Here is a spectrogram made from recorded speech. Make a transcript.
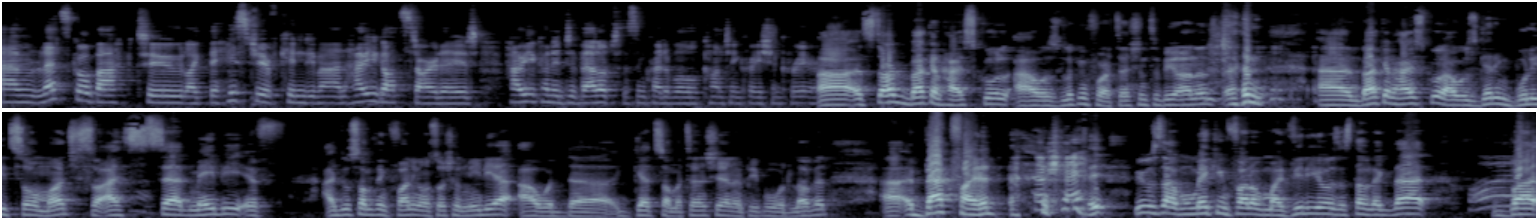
Um, let's go back to like the history of Kindy Man, how you got started, how you kind of developed this incredible content creation career. Uh, it started back in high school. I was looking for attention, to be honest. And, and back in high school, I was getting bullied so much. So I said maybe if I do something funny on social media, I would uh, get some attention and people would love it. Uh, it backfired. Okay. people started making fun of my videos and stuff like that. What? But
